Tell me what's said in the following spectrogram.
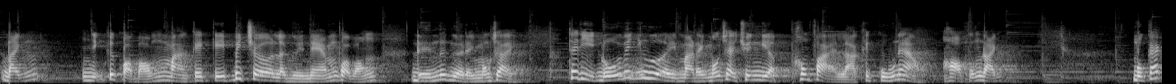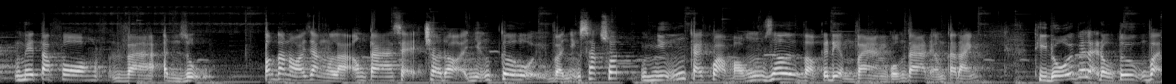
đánh những cái quả bóng mà cái cái pitcher là người ném quả bóng đến với người đánh bóng chày. Thế thì đối với những người mà đánh bóng chày chuyên nghiệp không phải là cái cú nào họ cũng đánh một cách metaphor và ẩn dụ, ông ta nói rằng là ông ta sẽ chờ đợi những cơ hội và những xác suất, những cái quả bóng rơi vào cái điểm vàng của ông ta để ông ta đánh. Thì đối với lại đầu tư cũng vậy,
